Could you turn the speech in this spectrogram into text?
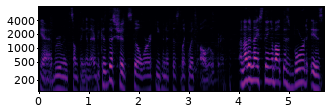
yeah, ruin something in there because this should still work even if this liquid's all over it. Another nice thing about this board is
